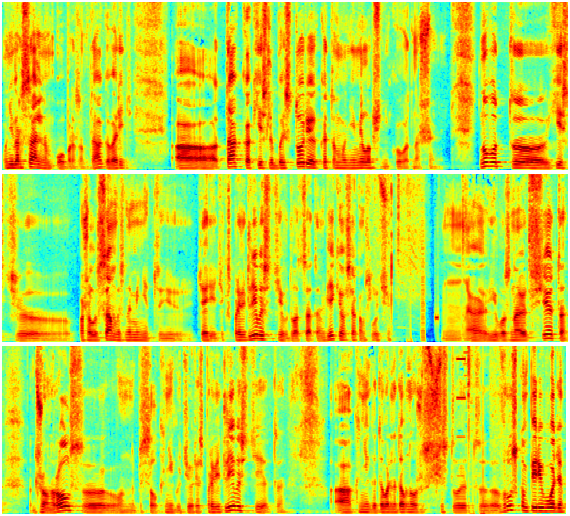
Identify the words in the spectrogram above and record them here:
универсальным образом, да, говорить а, так, как если бы история к этому не имела вообще никакого отношения. Ну вот э, есть, э, пожалуй, самый знаменитый теоретик справедливости в 20 веке, во всяком случае, Его знают все. Это Джон Роллс. Он написал книгу «Теория справедливости». Это а книга довольно давно уже существует в русском переводе.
